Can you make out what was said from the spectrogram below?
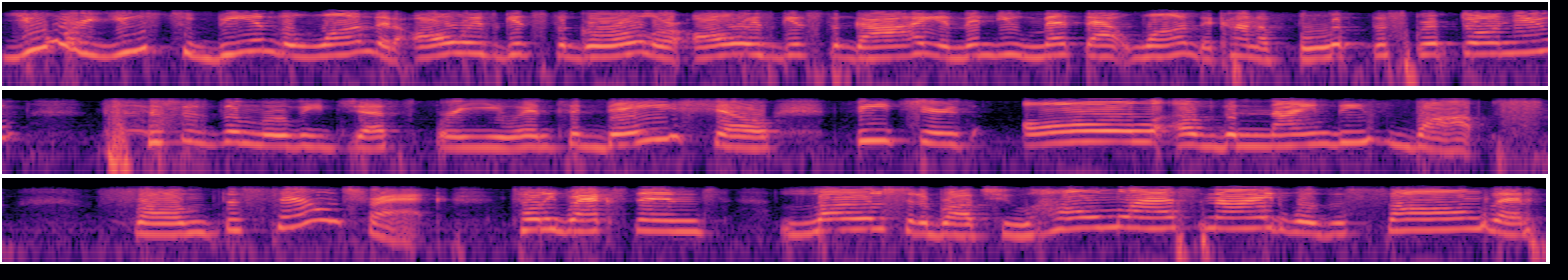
you were used to being the one that always gets the girl or always gets the guy, and then you met that one that kind of flipped the script on you, this is the movie just for you. And today's show features all of the 90s bops from the soundtrack. Toni Braxton's Love Should Have Brought You Home last night was a song that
